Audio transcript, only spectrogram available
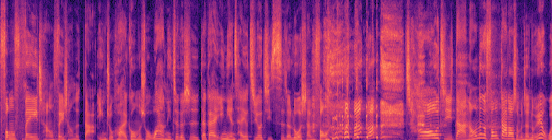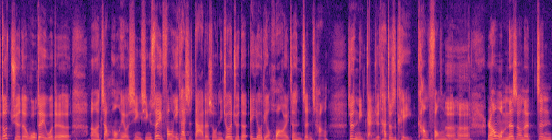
风非常非常的大，营主后来跟我们说：“哇，你这个是大概一年才有只有几次的落山风，超级大。然后那个风大到什么程度？因为我都觉得我对我的呃帐篷很有信心，所以风一开始大的时候，你就会觉得哎有点晃而已，这很正常，就是你感觉它就是可以抗风的。然后我们那时候呢，正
